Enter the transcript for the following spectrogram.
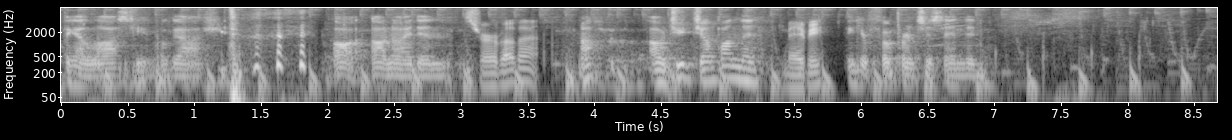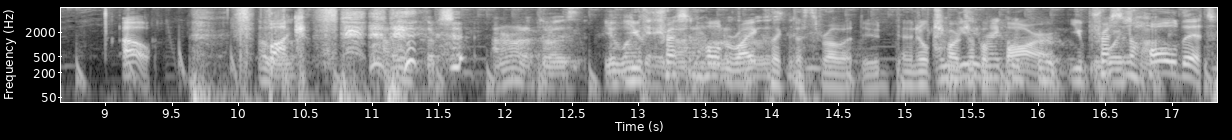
think I lost you. Oh gosh. oh, oh no, I didn't. Sure about that? Huh? Oh, did you jump on the? Maybe. I think your footprints just ended. Oh. Fuck. How do you throw- I don't know how to throw this. You press and hold don't know how right click to throw it, dude, and it'll charge up a right bar. You press and hold it.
